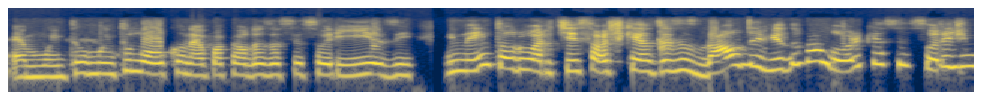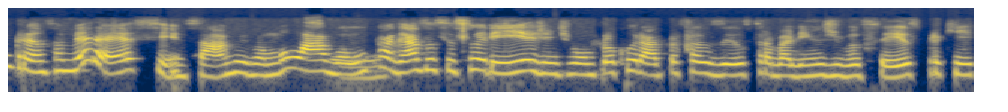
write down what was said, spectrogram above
é muito, muito louco, né? O papel das assessorias e, e nem todo artista, acho que às vezes dá o devido valor que a assessora de imprensa merece, sabe? Vamos lá, Sim. vamos pagar as assessorias, gente, vamos procurar para fazer os trabalhinhos de vocês, porque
